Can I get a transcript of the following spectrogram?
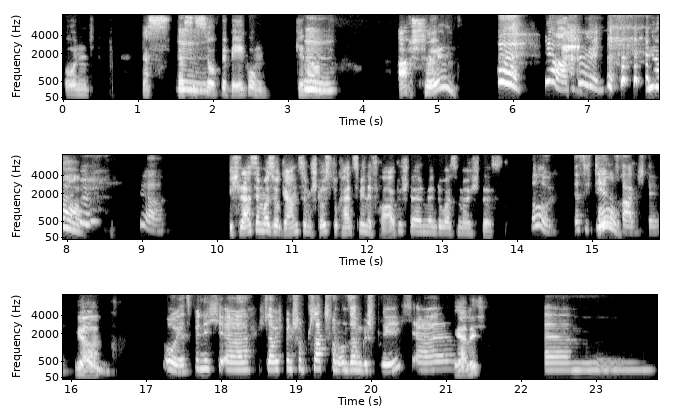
und das, das ist Mhm. so Bewegung. Genau. Mhm. Ach, schön. Ja, schön. Ja. Ja. Ich lasse immer so gern zum Schluss, du kannst mir eine Frage stellen, wenn du was möchtest. Oh, dass ich dir Oh. eine Frage stelle. Ja. Hm. Oh, jetzt bin ich, äh, ich glaube, ich bin schon platt von unserem Gespräch. Ähm, Ehrlich? Ähm,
